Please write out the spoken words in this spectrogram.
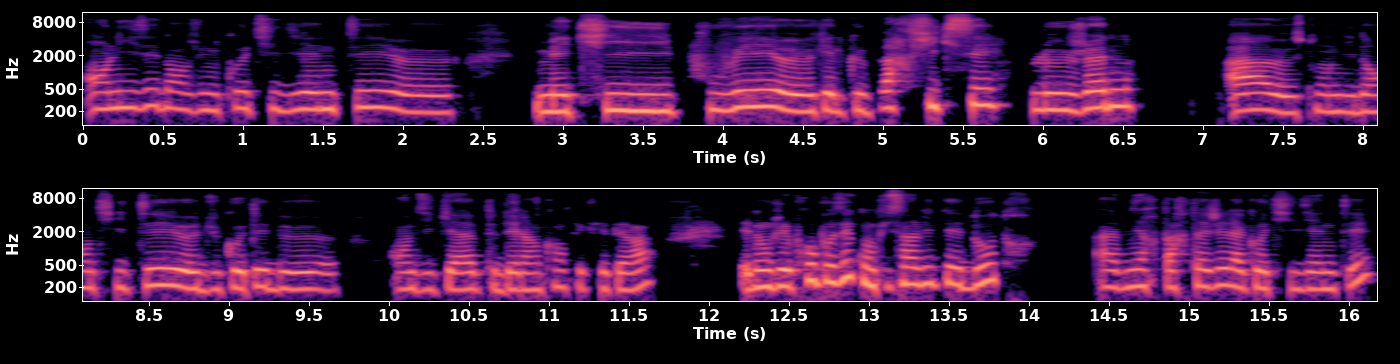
enlisé dans une quotidienneté mais qui pouvait quelque part fixer le jeune à son identité du côté de handicap, délinquance, etc. Et donc, j'ai proposé qu'on puisse inviter d'autres à venir partager la quotidienneté.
